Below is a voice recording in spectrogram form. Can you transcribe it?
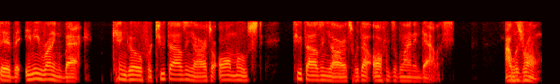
said that any running back can go for 2,000 yards or almost 2,000 yards with that offensive line in Dallas. I was wrong.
